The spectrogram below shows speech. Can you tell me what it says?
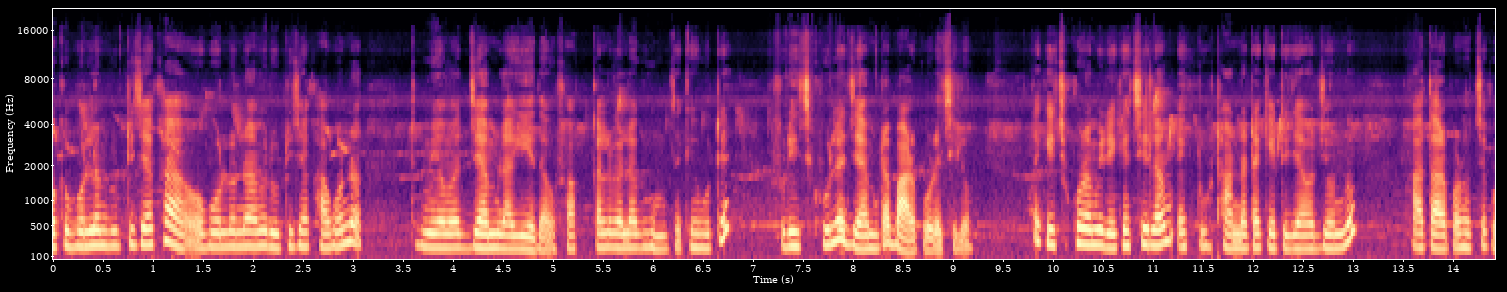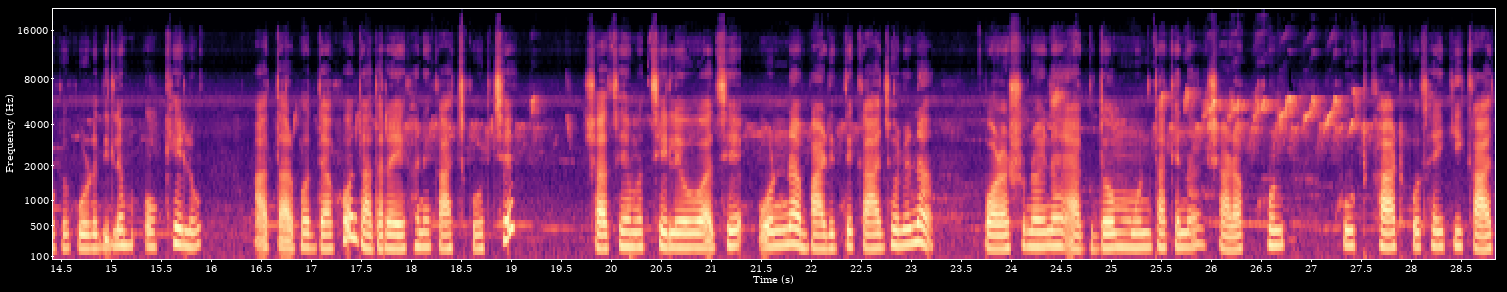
ওকে বললাম, রুটি চা খা? ও বলল, না, আমি রুটি চা খাব না। তুমি আমার জ্যাম লাগিয়ে দাও। সকালবেলা ঘুম থেকে উঠে ফ্রিজ খুলে জ্যামটা বার করেছিল। তা কিছুক্ষণ আমি রেখেছিলাম একটু ঠান্ডাটা কেটে যাওয়ার জন্য। আর তারপর হচ্ছে ওকে করে দিলাম। ও খেলো। আর তারপর দেখো দাদারা এখানে কাজ করছে। সাথে আমার ছেলেও আছে। ওর না বাড়িতে কাজ হলে না পড়াশোনায় না একদম মন থাকে না। সারাক্ষণ খুটখাট কোথায় কি কাজ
